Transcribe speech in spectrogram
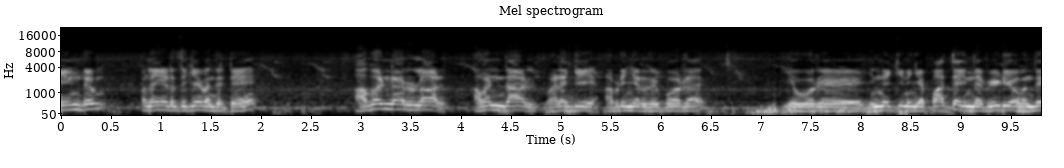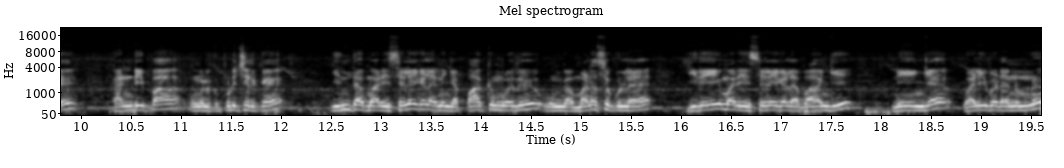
மீண்டும் பழைய இடத்துக்கே வந்துட்டேன் அவன் அருளால் அவன்தாள் வழங்கி அப்படிங்கிறது போல் ஒரு இன்றைக்கி நீங்கள் பார்த்த இந்த வீடியோ வந்து கண்டிப்பாக உங்களுக்கு பிடிச்சிருக்கு. இந்த மாதிரி சிலைகளை நீங்கள் பார்க்கும்போது உங்கள் மனசுக்குள்ளே இதே மாதிரி சிலைகளை வாங்கி நீங்கள் வழிபடணும்னு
